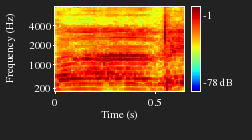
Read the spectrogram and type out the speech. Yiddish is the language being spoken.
Love yev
